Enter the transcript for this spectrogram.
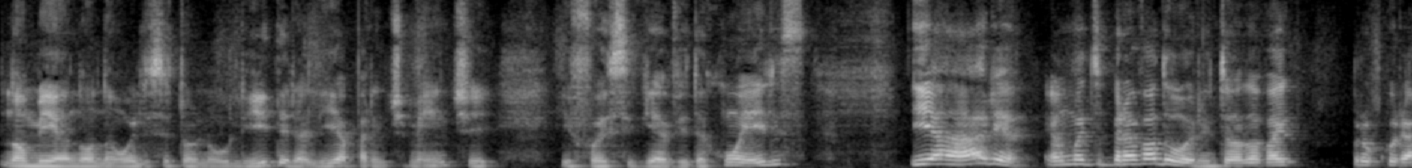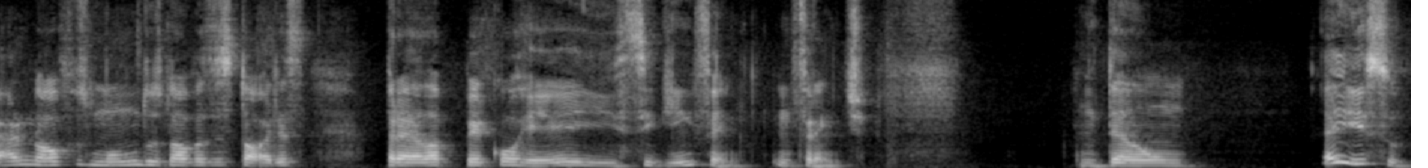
nomeando ou não, ele se tornou o líder ali, aparentemente, e foi seguir a vida com eles. E a área é uma desbravadora, então ela vai procurar novos mundos, novas histórias para ela percorrer e seguir em frente. Então, é isso.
